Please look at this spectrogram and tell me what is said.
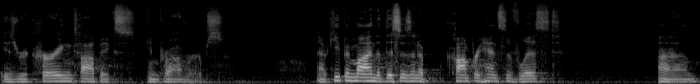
is recurring topics in Proverbs. Now, keep in mind that this isn't a comprehensive list. Um,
